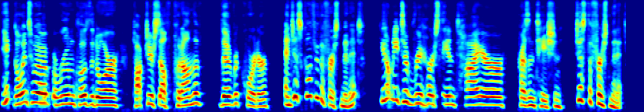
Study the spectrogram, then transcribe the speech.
hit, go into a, a room, close the door, talk to yourself, put on the, the recorder, and just go through the first minute. You don't need to rehearse the entire presentation, just the first minute.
